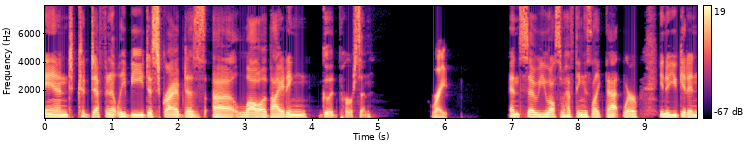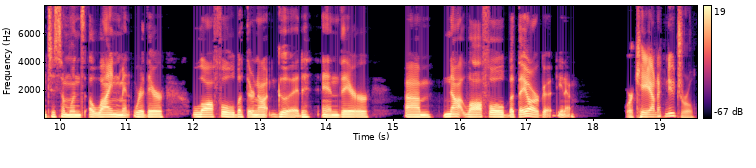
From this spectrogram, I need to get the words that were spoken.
and could definitely be described as a law abiding good person. Right. And so you also have things like that where, you know, you get into someone's alignment where they're lawful, but they're not good, and they're um, not lawful, but they are good, you know. Or chaotic neutral.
